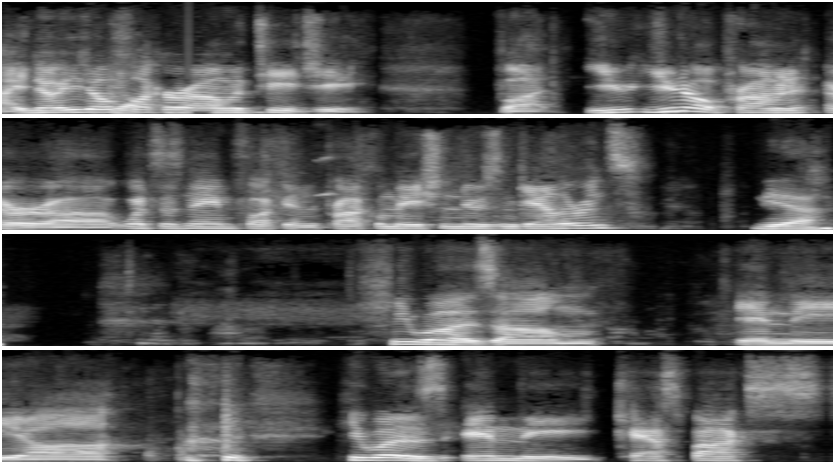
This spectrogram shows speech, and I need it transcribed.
I know you don't Yeah. fuck around with TG, but you you know prominent or uh what's his name? Fucking proclamation news and gatherings. Yeah. he was um in the uh he was in the castbox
